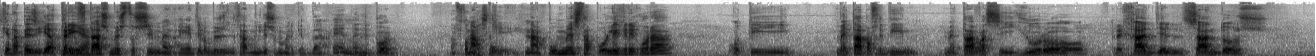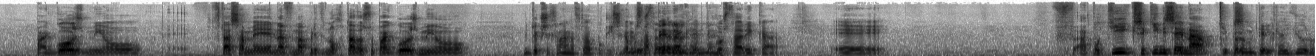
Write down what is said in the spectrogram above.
και να παίζει για 3. Πριν φτάσουμε στο σήμερα, γιατί νομίζω ότι θα μιλήσουμε αρκετά. Ε, ναι. Λοιπόν, Αυτό να, μας που- καίει. να πούμε στα πολύ γρήγορα ότι μετά από αυτή τη μετάβαση Euro, Ρεχάγγελ, Σάντος, παγκόσμιο, ε, φτάσαμε ένα βήμα πριν την οχτάδα στο παγκόσμιο, μην το ξεχνάμε αυτό, αποκλειστήκαμε στα Κωνσταντίνα, πέναλτι από την ναι. Κωνσταντίνα. Ε, φ- από εκεί ξεκίνησε ένα... Και προημιτελικά Euro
